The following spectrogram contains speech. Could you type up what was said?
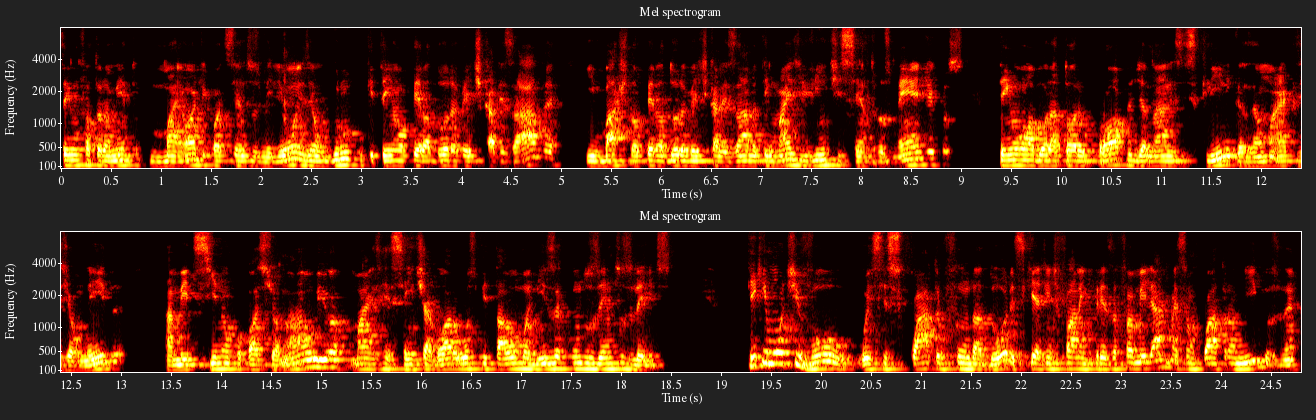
tem um faturamento maior de 400 milhões, é um grupo que tem a operadora verticalizada, embaixo da operadora verticalizada tem mais de 20 centros médicos, tem um laboratório próprio de análises clínicas, é o Marques de Almeida, a medicina ocupacional e, mais recente agora, o Hospital Humaniza com 200 leitos. O que motivou esses quatro fundadores, que a gente fala empresa familiar, mas são quatro amigos, né?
